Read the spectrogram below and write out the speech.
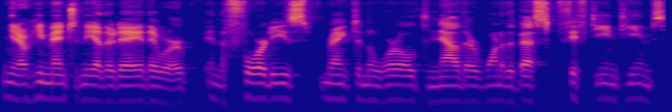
you know, he mentioned the other day they were in the 40s ranked in the world, and now they're one of the best 15 teams.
